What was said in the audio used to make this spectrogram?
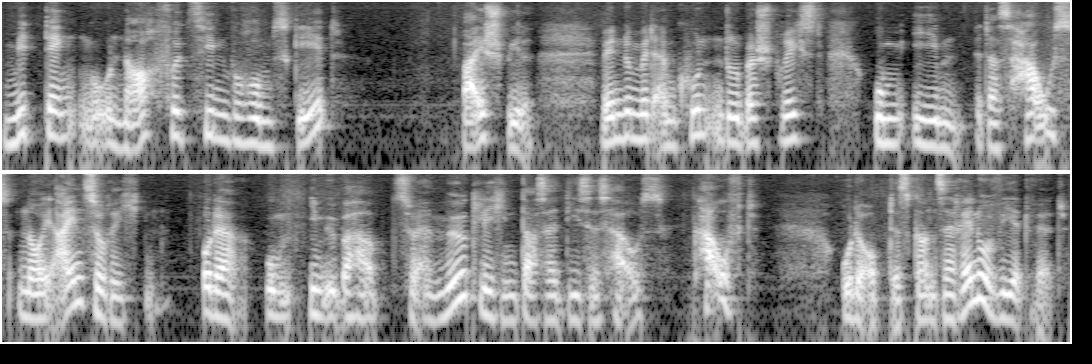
mitdenken und nachvollziehen, worum es geht? Beispiel, wenn du mit einem Kunden darüber sprichst, um ihm das Haus neu einzurichten oder um ihm überhaupt zu ermöglichen, dass er dieses Haus kauft oder ob das Ganze renoviert wird,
